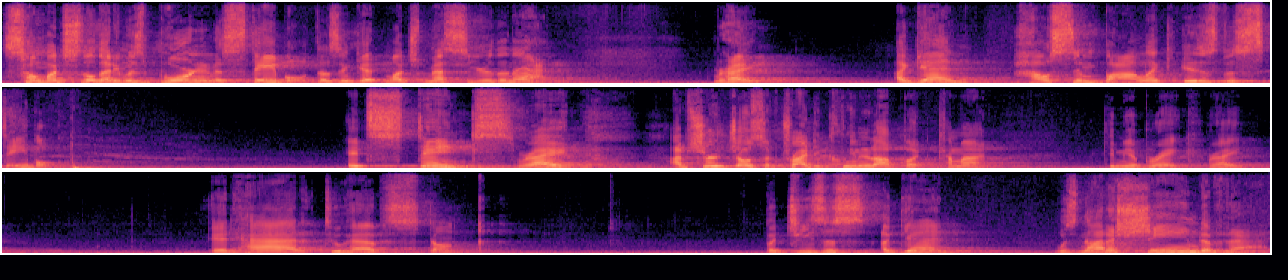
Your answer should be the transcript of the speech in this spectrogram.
So much so that he was born in a stable. Doesn't get much messier than that. Right? Again, how symbolic is the stable? It stinks, right? I'm sure Joseph tried to clean it up, but come on, give me a break, right? It had to have stunk. But Jesus, again, was not ashamed of that.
